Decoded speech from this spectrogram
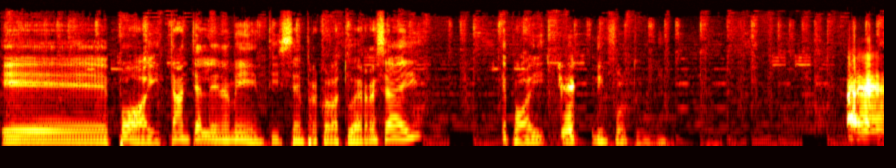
E poi tanti allenamenti sempre con la tua R6 e poi sì. l'infortunio. Eh,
